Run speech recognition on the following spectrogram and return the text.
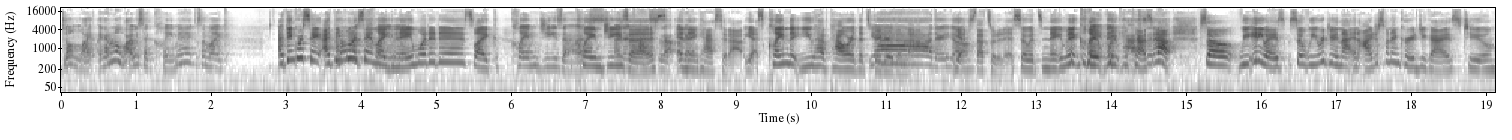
don't like. Like I don't know why we said claim it because I'm like I think we're saying, I think we were saying like it. name what it is, like claim Jesus. claim and Jesus then cast it out. and then cast it out. Yes. Claim that you have power that's yeah, bigger than that. There you go. Yes, that's what it is. So it's name it, claim, Name it, cast cast it it out. So we, anyways, so we were doing that, and I just want to encourage you guys to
